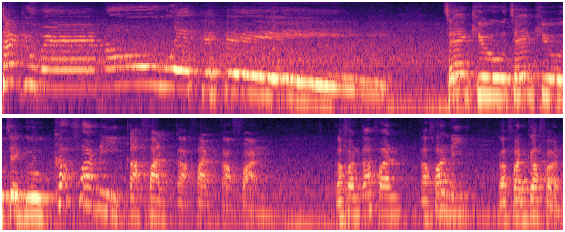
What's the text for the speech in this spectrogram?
Thank you, man. No way. Thank you, thank you, thank you. Cavani, Kavan, Kavan, Kavan. Kavan, Kavan, Cavani, Kavan, Kavan.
